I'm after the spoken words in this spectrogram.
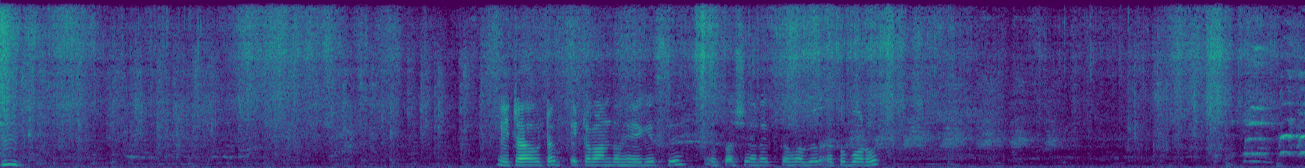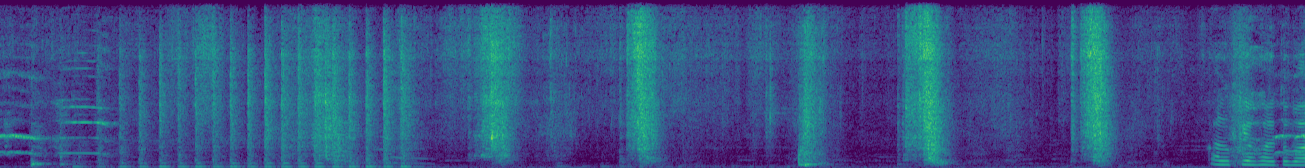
হুম। এটা, ওটা, এটা বান্ধ হয়ে গেছে। ওর পাশে আর একটা হবে, এত বড়। কালকে হয়তো বা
